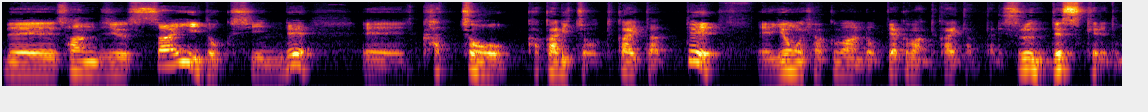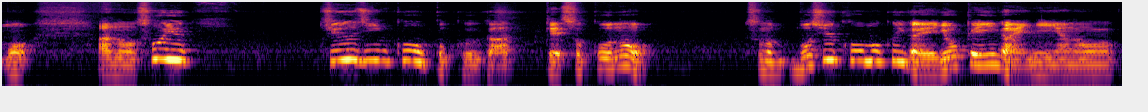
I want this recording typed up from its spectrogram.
で、30歳独身で、えー、課長、係長って書いてあって、400万、600万って書いてあったりするんですけれども、あの、そういう求人広告があって、そこのその募集項目以外、要件以外に、あの、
